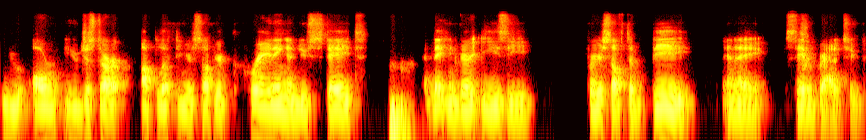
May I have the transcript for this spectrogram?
you all you just are uplifting yourself. You're creating a new state and making it very easy for yourself to be in a state of gratitude.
